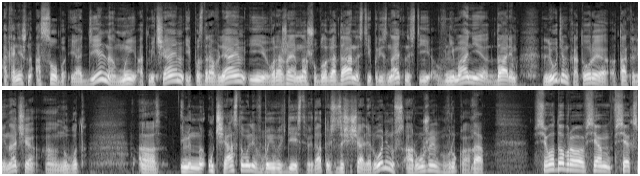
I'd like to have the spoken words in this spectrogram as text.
А, конечно, особо и отдельно мы отмечаем и поздравляем, и выражаем нашу благодарность и признательность, и внимание дарим людям, которые так или иначе, э, ну вот, э, именно участвовали в боевых действиях, да, то есть защищали родину с оружием в руках. Да. Всего доброго всем, всех с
